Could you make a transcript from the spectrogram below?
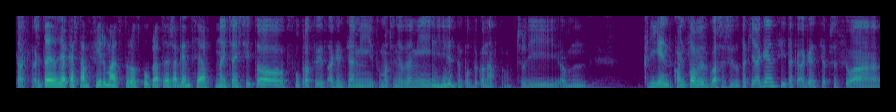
tak, tak. Czy to jest jakaś tam firma, z którą współpracujesz, agencja? Najczęściej to współpracuję z agencjami tłumaczeniowymi i Mhm. jestem podwykonawcą, czyli um, klient końcowy zgłasza się do takiej agencji, taka agencja przesyła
